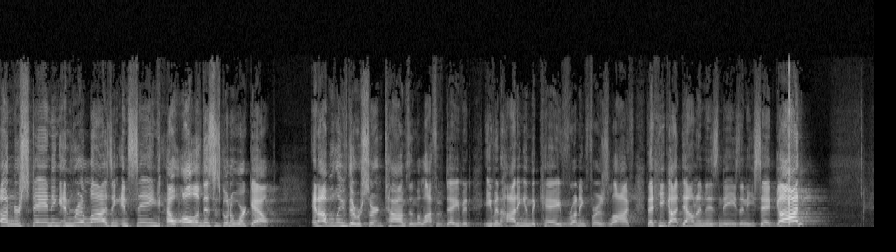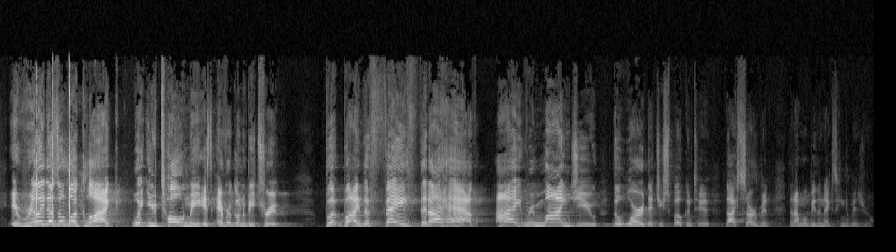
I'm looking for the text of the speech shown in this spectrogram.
understanding and realizing and seeing how all of this is going to work out. And I believe there were certain times in the life of David, even hiding in the cave, running for his life, that he got down on his knees and he said, God, it really doesn't look like what you told me is ever going to be true. But by the faith that I have, I remind you the word that you spoken to thy servant that I'm going to be the next king of Israel.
